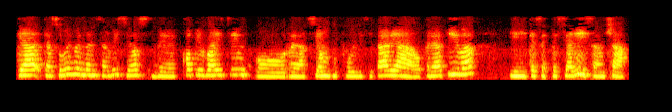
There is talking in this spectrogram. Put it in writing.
que a, su vez venden servicios de copywriting o redacción publicitaria o creativa y que se especializan ya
